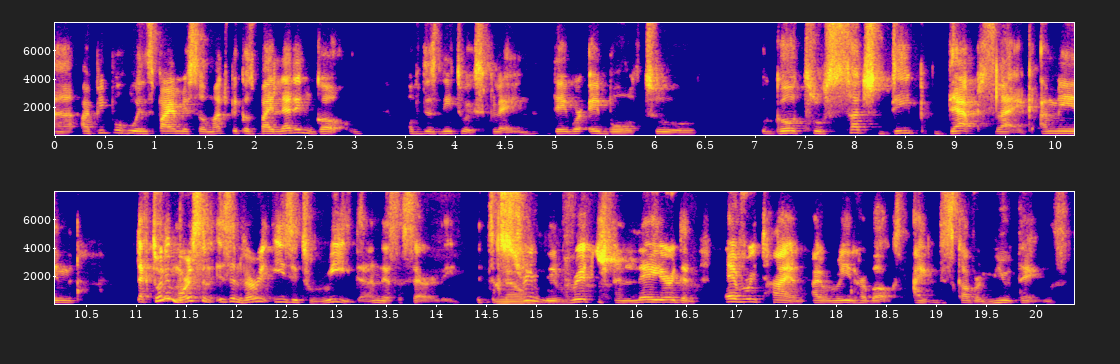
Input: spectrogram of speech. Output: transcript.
uh, are people who inspire me so much because by letting go of this need to explain, they were able to go through such deep depths. Like, I mean, like Toni Morrison isn't very easy to read uh, necessarily. It's No. extremely rich and layered, and every time I read her books, I discover new things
